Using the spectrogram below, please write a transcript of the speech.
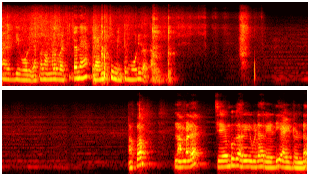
അടിപൊളി. അപ്പോൾ നമ്മൾ പെട്ടെന്ന് രണ്ട് മിനിറ്റ് മൂടി വെക്കാം. അപ്പം നമ്മുടെ ചേമ്പ് കറി ഇവിടെ റെഡി ആയിട്ടുണ്ട്.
